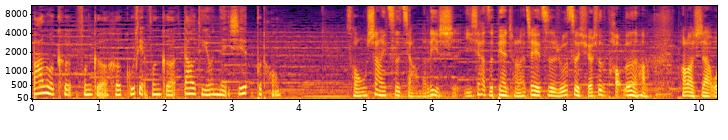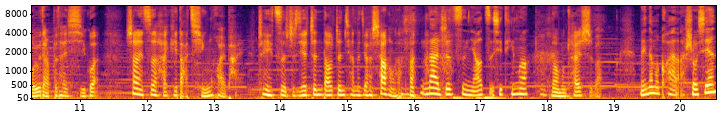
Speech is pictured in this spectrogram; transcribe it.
巴洛克风格和古典风格到底有哪些不同？从上一次讲的历史，一下子变成了这一次如此学术的讨论哈。庞老师啊，我有点不太习惯。上一次还可以打情怀牌，这一次直接真刀真枪的就要上了。那这次你要仔细听了。那我们开始吧。没那么快了。首先，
